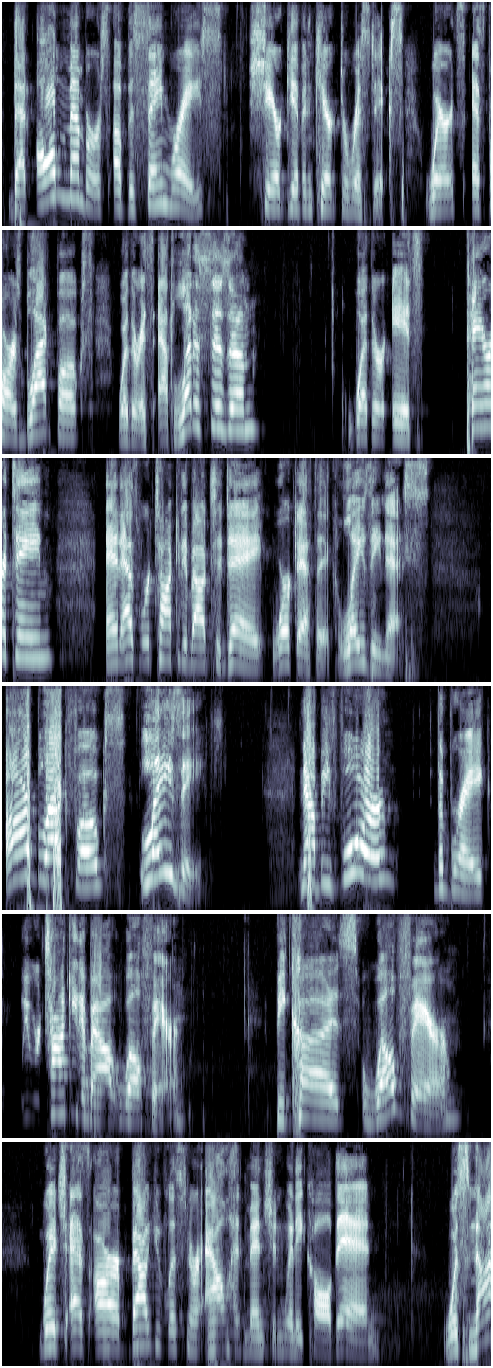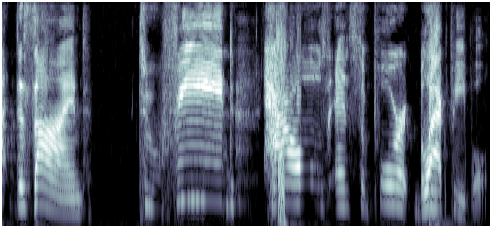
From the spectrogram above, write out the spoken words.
that all members of the same race share given characteristics where it's as far as black folks whether it's athleticism whether it's parenting and as we're talking about today work ethic laziness. Are black folks lazy? Now before the break we were talking about welfare because welfare which as our valued listener al had mentioned when he called in was not designed to feed, house, and support Black people.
